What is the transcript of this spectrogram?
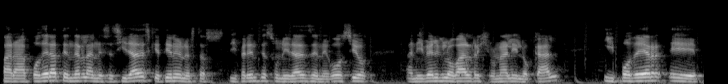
para poder atender las necesidades que tienen nuestras diferentes unidades de negocio a nivel global, regional y local, y poder eh,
